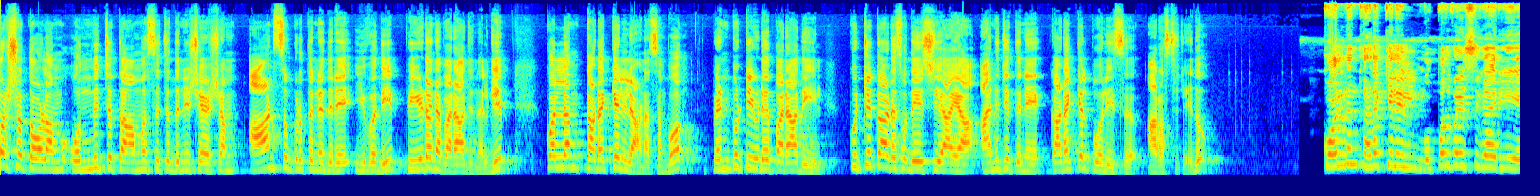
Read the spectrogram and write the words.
വർഷത്തോളം ഒന്നിച്ച് താമസിച്ചതിന് ശേഷം ആൺസുഹൃത്തിനെതിരെ യുവതി പീഡന പരാതി നൽകി. കൊല്ലം കടയ്ക്കലിലാണ് സംഭവം. പെൺകുട്ടിയുടെ പരാതിയിൽ കുറ്റിക്കാട് സ്വദേശിയായ അനുജിത്തിനെ കടയ്ക്കൽ പോലീസ് അറസ്റ്റ് ചെയ്തു. കൊല്ലം കടയ്ക്കലിൽ മുപ്പത് വയസ്സുകാരിയെ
